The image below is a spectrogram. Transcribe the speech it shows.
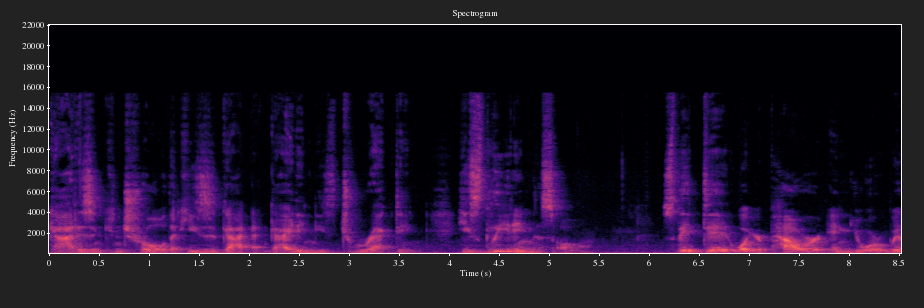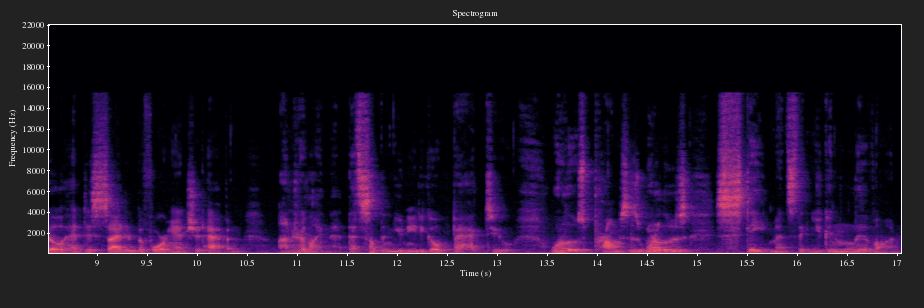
God is in control, that He's guiding, He's directing, He's leading this all. So they did what your power and your will had decided beforehand should happen. Underline that. That's something you need to go back to. One of those promises, one of those statements that you can live on,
